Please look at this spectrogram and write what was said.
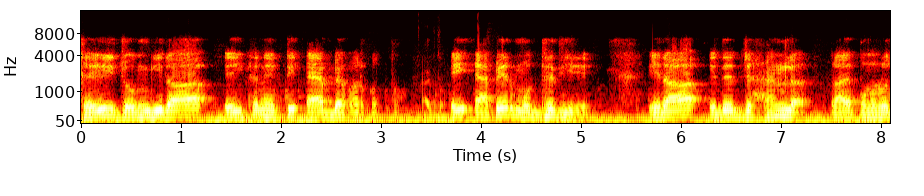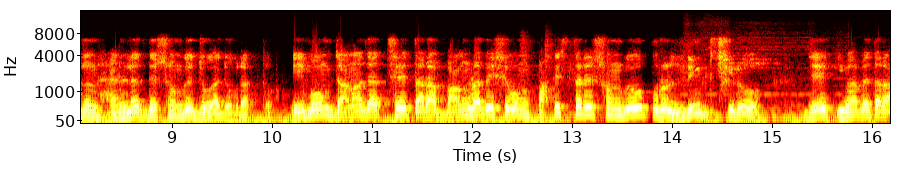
সেই জঙ্গিরা এইখানে একটি অ্যাপ ব্যবহার করতো। এই অ্যাপের মধ্যে দিয়ে এরা এদের যে হ্যান্ডলার প্রায় পনেরো জন হ্যান্ডলারদের সঙ্গে যোগাযোগ রাখত। এবং জানা যাচ্ছে তারা বাংলাদেশ এবং পাকিস্তানের সঙ্গেও পুরো লিঙ্কড ছিল যে কীভাবে তারা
